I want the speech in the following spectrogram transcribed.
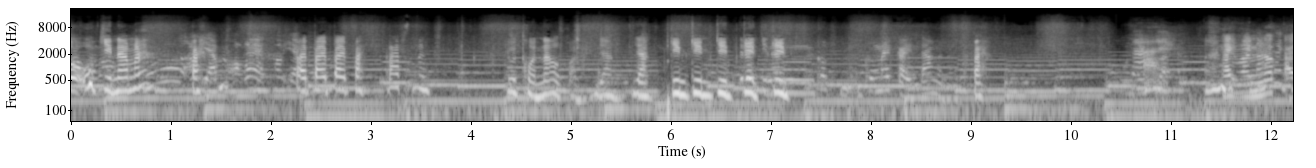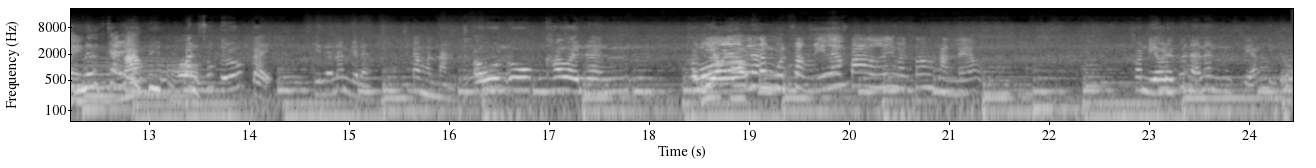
ออุกินนะมะไปไปไปไปไป ดูถั่วเน่าก่อนยังยังกินกินกินกินกินเครื่องในไก่ตั้งกันนะไปให้กินเนื้อไก่น้ำมันซุปตัวไก่กินอันนั่นกันนะถ้ามันหนักเอาอูเข้าไอ้นั่นข้าวเหนียวเลยต้องหมุนฝั่งนี้แล้วป้าเอ้ยมันต้องหันแล้วข้าวเหนียวเลยก็นั้นนั่นเสียงกินตัว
